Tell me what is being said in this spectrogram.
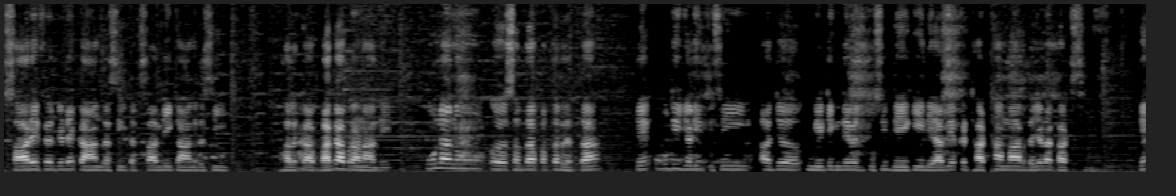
ਸਾਰੇ ਫਿਰ ਜਿਹੜੇ ਕਾਂਗਰਸੀ, ਟਕਸਾਲੀ ਕਾਂਗਰਸੀ ਹਲਕਾ ਬਾਘਾ ਪੁਰਾਣਾ ਦੀ, ਉਹਨਾਂ ਨੂੰ ਸੱਦਾ ਪੱਤਰ ਦਿੱਤਾ ਤੇ ਉਹਦੀ ਜਿਹੜੀ ਤੁਸੀਂ ਅੱਜ ਮੀਟਿੰਗ ਦੇ ਵਿੱਚ ਤੁਸੀਂ ਦੇਖ ਹੀ ਲਿਆ ਵੀ ਇੱਕ ਠਾਠਾ ਮਾਰਦਾ ਜਿਹੜਾ ਕੱਟ ਸੀ। ਤੇ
